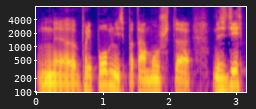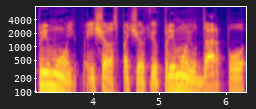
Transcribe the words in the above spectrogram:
припомнить, потому что здесь прямой, еще раз подчеркиваю, прямой удар по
